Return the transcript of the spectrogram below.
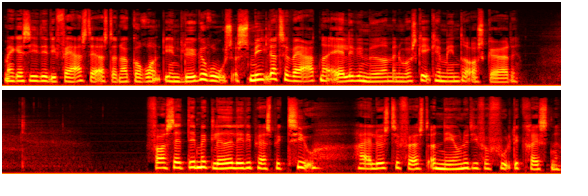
man kan sige, at det er de færreste af os, der nok går rundt i en lykkerus og smiler til verden og alle vi møder, men måske kan mindre også gøre det. For at sætte det med glæde lidt i perspektiv, har jeg lyst til først at nævne de forfulgte kristne.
